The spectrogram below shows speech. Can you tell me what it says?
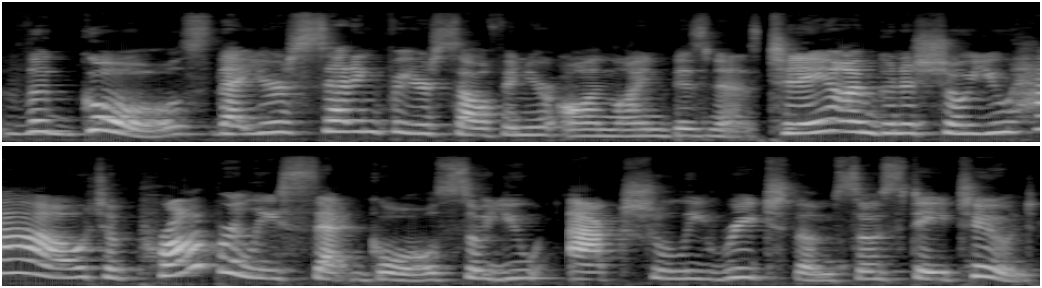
the goals that you're setting for yourself in your online business? Today, I'm going to show you how to properly set goals so you actually reach them. So stay tuned.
